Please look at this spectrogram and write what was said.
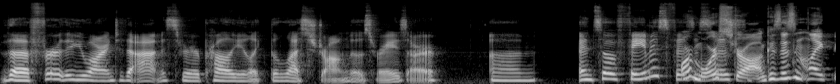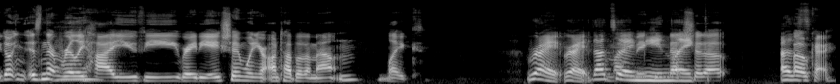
The further you are into the atmosphere, probably like the less strong those rays are. Um, and so famous physicists or more strong because isn't like don't isn't there really high UV radiation when you're on top of a mountain? Like, right, right. That's what I mean. That like. As, okay.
